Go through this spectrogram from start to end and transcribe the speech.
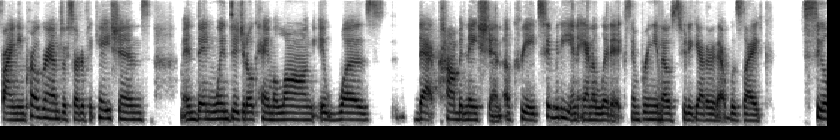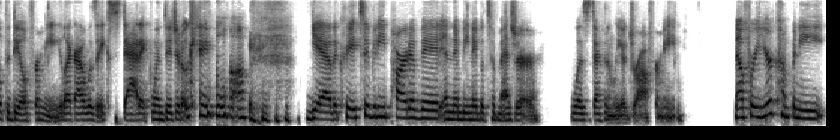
finding programs or certifications. And then when digital came along, it was that combination of creativity and analytics and bringing those two together that was like sealed the deal for me. Like I was ecstatic when digital came along. yeah, the creativity part of it and then being able to measure was definitely a draw for me. Now, for your company,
